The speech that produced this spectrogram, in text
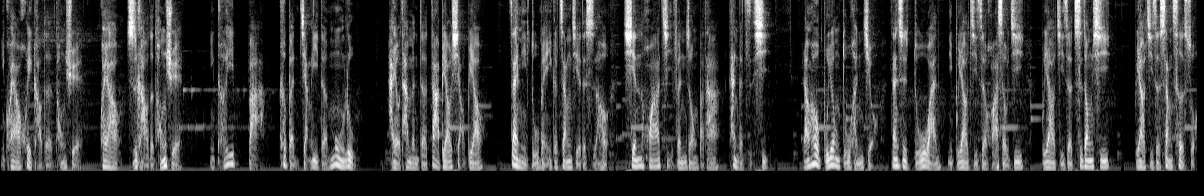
你快要会考的同学，快要职考的同学，你可以把课本讲义的目录。还有他们的大标小标，在你读每一个章节的时候，先花几分钟把它看个仔细，然后不用读很久，但是读完你不要急着划手机，不要急着吃东西，不要急着上厕所，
